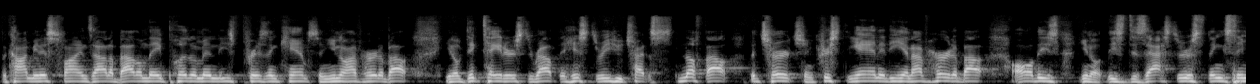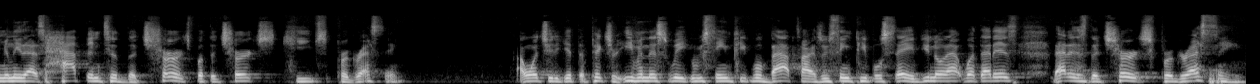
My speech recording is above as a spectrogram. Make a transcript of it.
the communists finds out about them, they put them in these prison camps. And, you know, I've heard about, you know, dictators throughout the history who tried to snuff out the church and Christianity. And I've heard about all these, you know, these disastrous things seemingly that's happened to the church, but the church keeps progressing. I want you to get the picture. Even this week, we've seen people baptized. We've seen people saved. You know that what that is? That is the church progressing.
